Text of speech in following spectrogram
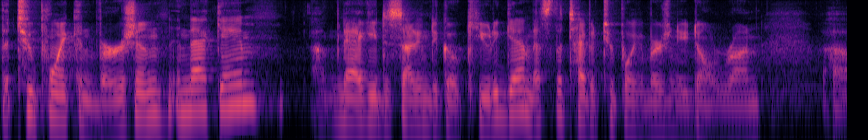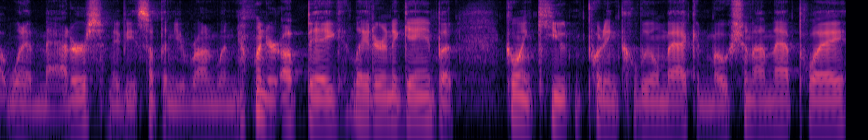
The two point conversion in that game, um, Nagy deciding to go cute again, that's the type of two point conversion you don't run uh, when it matters. Maybe it's something you run when, when you're up big later in the game, but going cute and putting Khalil Mack in motion on that play.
